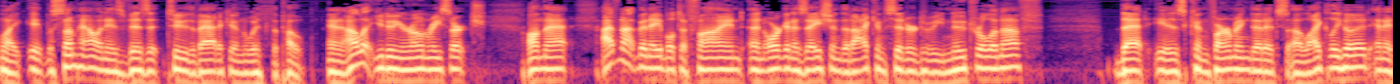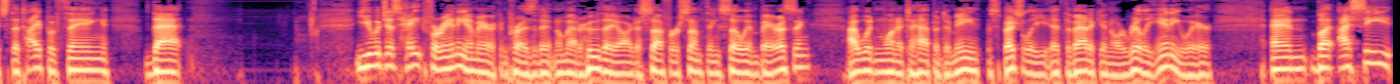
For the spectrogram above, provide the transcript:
Like it was somehow in his visit to the Vatican with the Pope. And I'll let you do your own research on that. I've not been able to find an organization that I consider to be neutral enough that is confirming that it's a likelihood and it's the type of thing that you would just hate for any American president, no matter who they are, to suffer something so embarrassing. I wouldn't want it to happen to me, especially at the Vatican or really anywhere. And but I see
